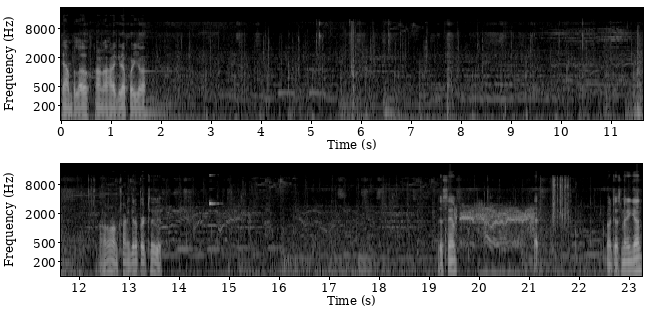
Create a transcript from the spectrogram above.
Down below. I don't know how to get up where you are. To get up there to you. This him? That, want this minigun?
